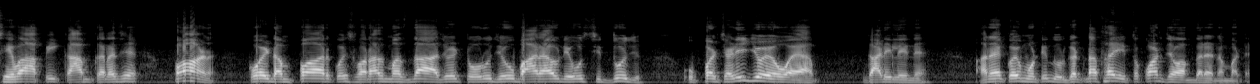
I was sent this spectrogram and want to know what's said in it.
સેવા આપી કામ કરે છે. પણ કોઈ ડમ્પર, કોઈ સ્વરાજ મસદા, જો એ ટોરું જેવું બહાર આવ્યું ને એવું સીધું જ ઉપર ચડી ગયો એવો હોય આ ગાડી લઈને. અને કોઈ મોટી દુર્ઘટના થઈ તો કોણ જવાબદાર એના માટે?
